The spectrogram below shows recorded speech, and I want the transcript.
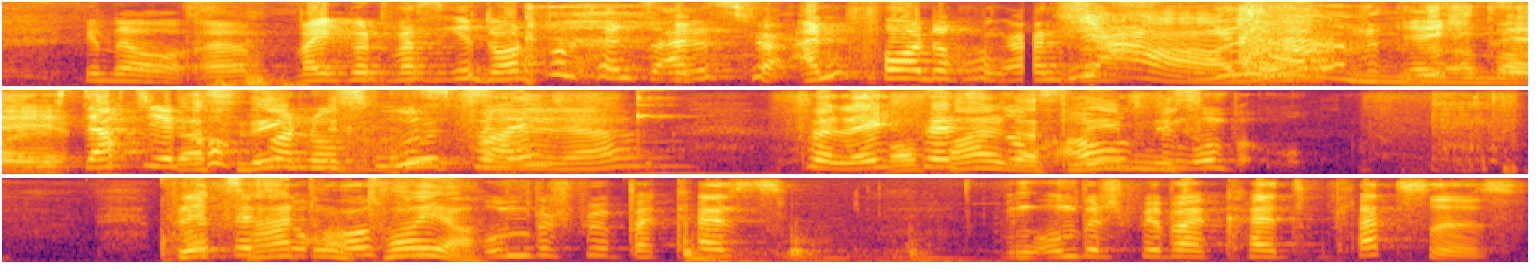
genau. Ähm, mein Gott, was ihr Dortmund-Fans alles für Anforderungen an Ja, ja, Echt, mal. ey. Ich dachte, ihr Das guckt mal Leben nur ist kurz, Fußball, vielleicht- ja? Vielleicht fällt es doch das aus Leben ist Un kurz, fällt's hart doch und aus teuer. wegen Unbespielbarkeit, wegen Unbespielbarkeit des Platzes.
